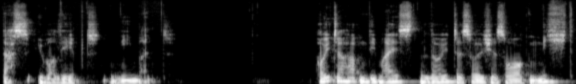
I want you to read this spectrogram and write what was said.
das überlebt niemand. Heute haben die meisten Leute solche Sorgen nicht,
